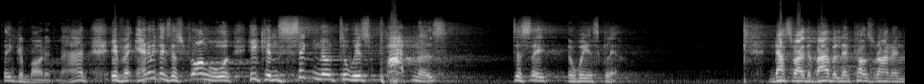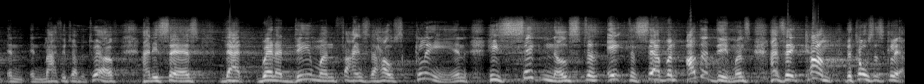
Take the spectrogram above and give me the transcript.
Think about it, man. If an enemy takes a stronghold, he can signal to his partners to say, the way is clear. That's why the Bible then comes around in, in, in, Matthew chapter 12 and he says that when a demon finds the house clean, he signals to eight to seven other demons and say, Come, the coast is clear.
